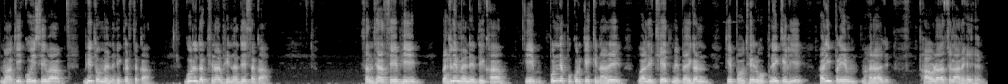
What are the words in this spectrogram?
माँ की कोई सेवा भी तो मैं नहीं कर सका। गुरु दक्षिणा भी न दे सका। संध्या से भी पहले मैंने देखा कि पुण्य पुकुर के किनारे वाले खेत में बैगन के पौधे रोपने के लिए हरि प्रेम महाराज फावड़ा चला रहे हैं।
